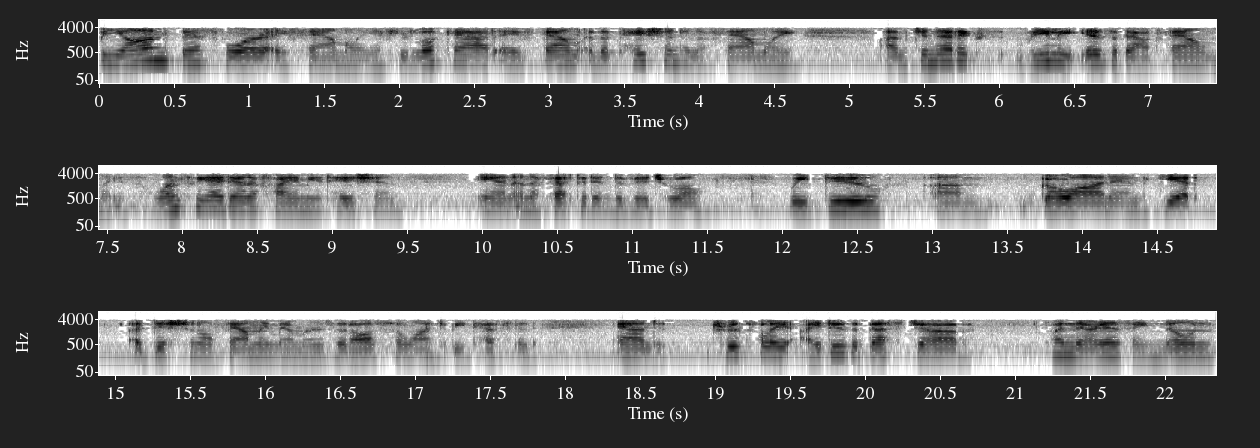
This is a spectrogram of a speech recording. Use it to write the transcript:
beyond this for a family. If you look at a family, the patient in a family, um, genetics really is about families. Once we identify a mutation in an affected individual, we do um, go on and get additional family members that also want to be tested. And truthfully, I do the best job when there is a known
